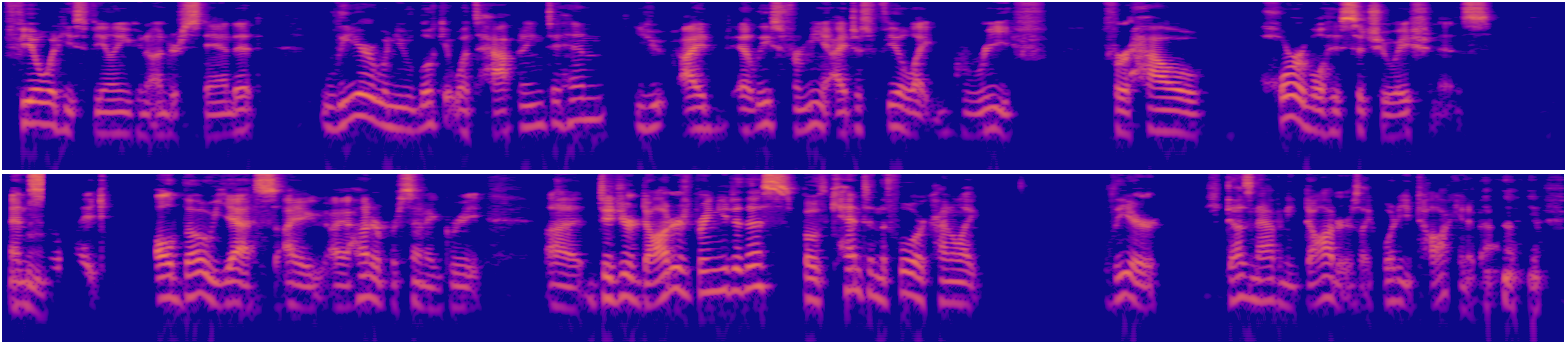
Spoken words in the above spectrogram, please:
feel what he's feeling. You can understand it. Lear, when you look at what's happening to him, you I at least for me, I just feel like grief for how horrible his situation is And Mhm. so, like, although yes, I I 100% agree. Uh, did your daughters bring you to this? Both Kent and the fool are kind of like, Lear, he doesn't have any daughters. Like, what are you talking about?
